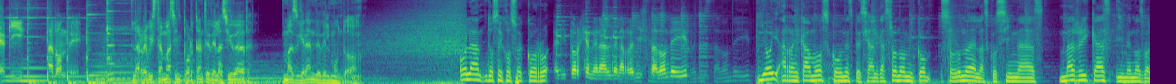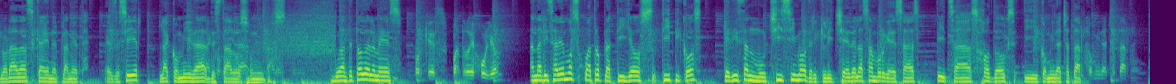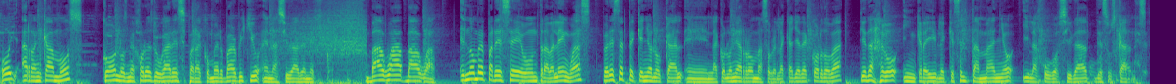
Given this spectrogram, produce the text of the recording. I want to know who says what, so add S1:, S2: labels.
S1: De aquí a dónde. La revista más importante de la ciudad, más grande del mundo.
S2: Hola, yo soy Josué Corro, editor general de la revista Dónde Ir. Y hoy arrancamos con un especial gastronómico sobre una de las cocinas más ricas y menos valoradas que hay en el planeta, es decir, la comida de Estados Unidos. Durante todo el mes, porque es 4 de julio, analizaremos cuatro platillos típicos que distan muchísimo del cliché de las hamburguesas, pizzas, hot dogs y comida chatarra. Hoy arrancamos con los mejores lugares para comer barbecue en la Ciudad de México. Bagua Bagua. El nombre parece un trabalenguas, pero este pequeño local en la colonia Roma sobre la calle de Córdoba tiene algo increíble, que es el tamaño y la jugosidad de sus carnes.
